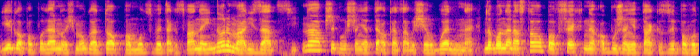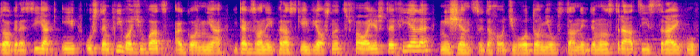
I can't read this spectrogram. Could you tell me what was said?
jego popularność mogła dopomóc w tak zwanej normalizacji. No a przypuszczenia te okazały się błędne, no bo narastało powszechne oburzenie tak z powodu agresji, jak i ustępliwość władz, agonia i tak zwanej praskiej wiosny trwała jeszcze wiele miesięcy. Dochodziło do nieustannych demonstracji, strajków,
